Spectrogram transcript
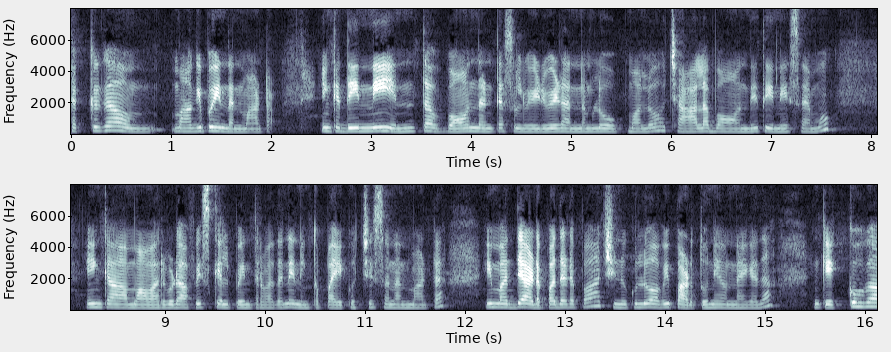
చక్కగా మాగిపోయిందనమాట. ఇంకా దీన్ని ఎంత బాగుందంటే అసలు వేడివేడి అన్నంలో, ఉప్మాలో చాలా బాగుంది తినేసాము. ఇంకా మా వారు కూడా ఆఫీస్కి వెళ్ళిపోయిన తర్వాత నేను ఇంకా పైకొచ్చేసాను పైకొచ్చేసాననమాట. ఈ మధ్య అడపదడప చినుకులు అవి పడుతూనే ఉన్నాయి కదా ఇంకెక్కువగా ఎక్కువగా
